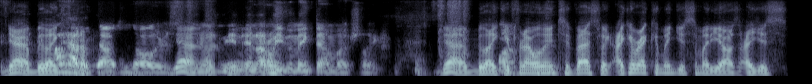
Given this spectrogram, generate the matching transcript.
Yeah, be like, I have a thousand dollars. Yeah. You know what I mean? And I don't even make that much. Like Yeah, but like if you're not willing to invest, like I can recommend you somebody else. I just,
